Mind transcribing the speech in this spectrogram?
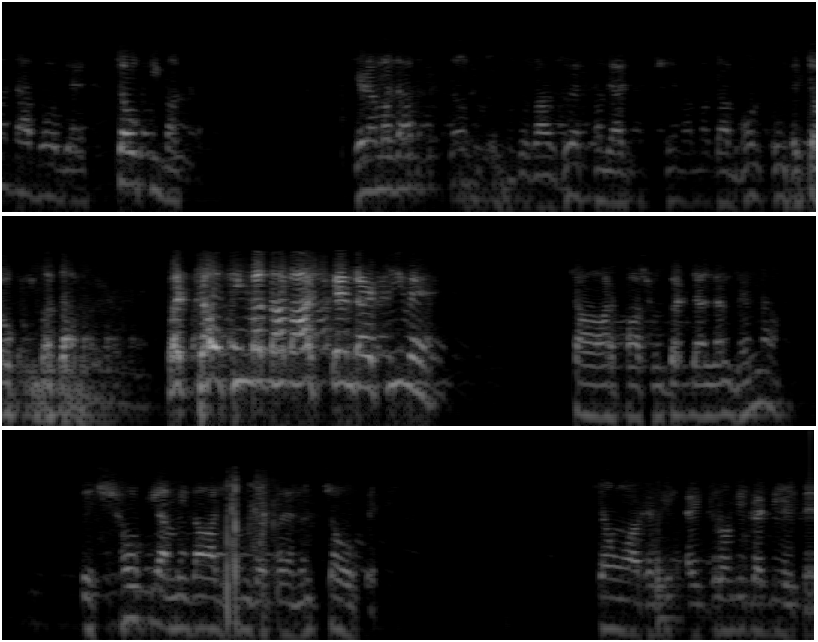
مذہب ہو گیا چوکی مذہب۔ کیڑا مذہب چوکی مذہب۔ چوکی مذہب آج کہ کی میں چار پاسوں گڈا لنگھن نا، تے شوقیا مزاج بندے پہ چوک کیوں آ کے جی؟ ادھروں کی گڈی ہے تے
